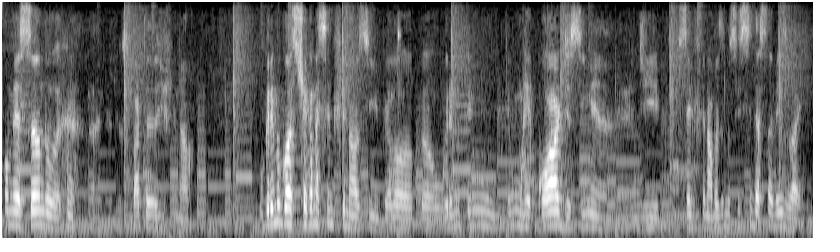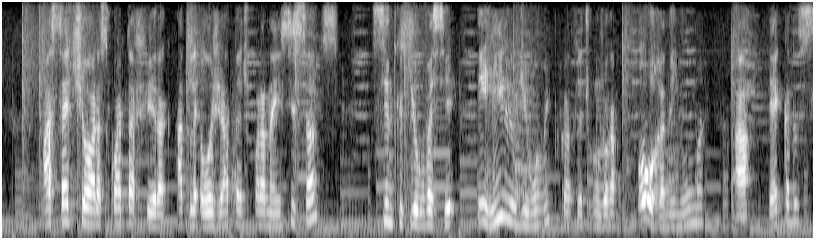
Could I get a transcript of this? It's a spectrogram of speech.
Começando quartas de final. O Grêmio gosta de chegar na semifinal, assim, pelo, pelo o Grêmio tem um, tem um recorde, assim, é, de semifinal, mas eu não sei se dessa vez vai. Às 7 horas, quarta-feira, hoje Atlético Paranaense e Santos, Sinto que esse jogo vai ser terrível de ruim, porque o Atlético não joga porra nenhuma há décadas.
